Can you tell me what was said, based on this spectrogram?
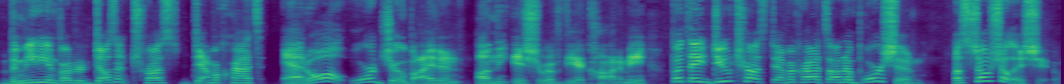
The median voter doesn't trust Democrats at all or Joe Biden on the issue of the economy, but they do trust Democrats on abortion, a social issue.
